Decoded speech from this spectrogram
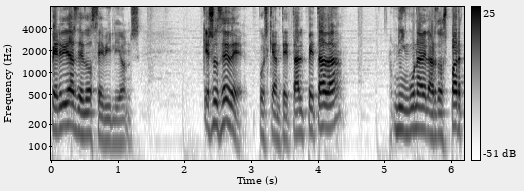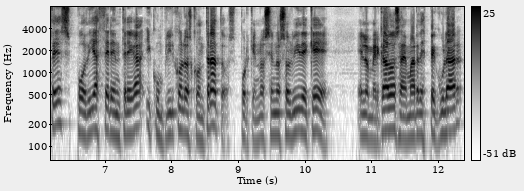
pérdidas de 12 billones. ¿Qué sucede? Pues que ante tal petada, ninguna de las dos partes podía hacer entrega y cumplir con los contratos, porque no se nos olvide que en los mercados, además de especular,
